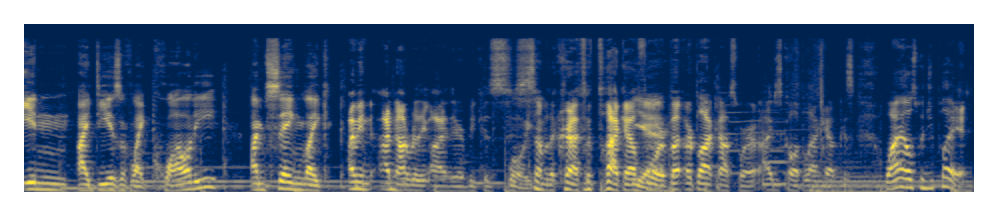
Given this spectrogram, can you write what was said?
in ideas of like quality. I'm saying like I mean, I'm not really either because Well, some of the crap with Blackout yeah. 4, but or Black Ops 4, I just call it Blackout because why else would you play it?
